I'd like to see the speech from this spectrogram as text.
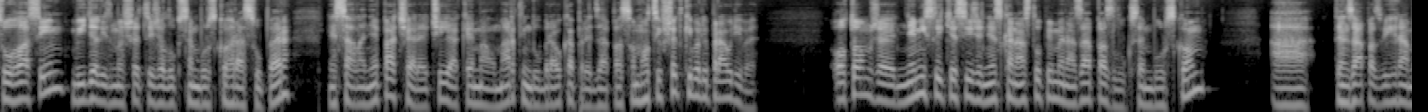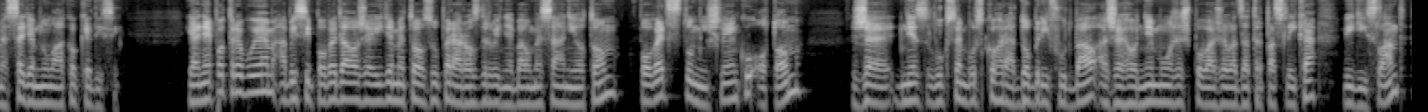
súhlasím, videli sme všetci, že Luxembursko hrá super. Mne sa ale nepáčia reči, aké mal Martin Dubravka pred zápasom, hoci všetky boli pravdivé. O tom, že nemyslíte si, že dneska nastúpime na zápas s Luxemburskom a ten zápas vyhráme 7-0 ako kedysi. Ja nepotrebujem, aby si povedal, že ideme toho supera rozdrviť, nebavme sa ani o tom. Povedz tú myšlienku o tom, že dnes Luxembursko hrá dobrý futbal a že ho nemôžeš považovať za trpaslíka, vidí Island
